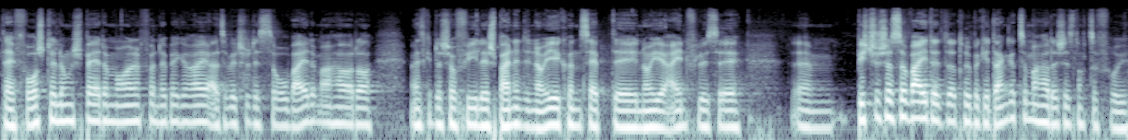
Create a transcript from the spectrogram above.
deine Vorstellung später mal von der Bäckerei? Also willst du das so weitermachen oder ich meine, es gibt ja schon viele spannende neue Konzepte, neue Einflüsse. Ähm, bist du schon so weit, darüber Gedanken zu machen oder ist es noch zu früh?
